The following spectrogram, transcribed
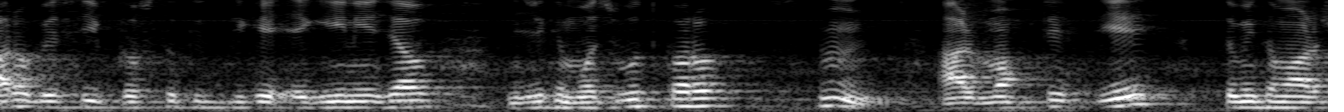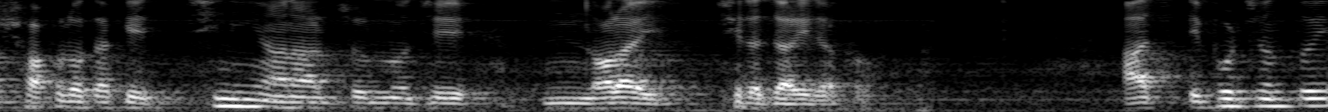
আরও বেশি প্রস্তুতির দিকে এগিয়ে নিয়ে যাও, নিজেকে মজবুত করো, হুম, আর মক টেস্ট দিয়ে তুমি তোমার সফলতাকে ছিনিয়ে আনার জন্য যে লড়াই সেটা জারি রাখো। আজ এ পর্যন্তই।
